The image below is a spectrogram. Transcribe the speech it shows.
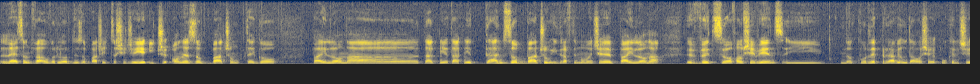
Lecą dwa Overlordy zobaczyć co się dzieje i czy one zobaczą tego pylona. Tak, nie, tak, nie, tak, zobaczył Idra w tym momencie pylona Wycofał się więc i no kurde, prawie udało się ukryć e,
